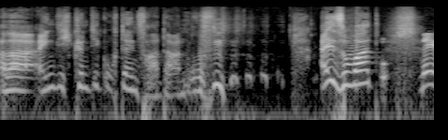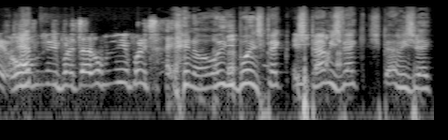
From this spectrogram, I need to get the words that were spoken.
aber eigentlich könnte ich auch deinen Vater anrufen. also was? Nee, rufen Sie die Polizei, rufen Sie die Polizei. Genau, hol die Bullen, sperr mich weg, sperr mich weg.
